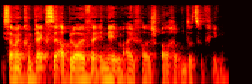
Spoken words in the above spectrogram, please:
ich sag mal, komplexe Abläufe in eben einfache Sprache runterzukriegen.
